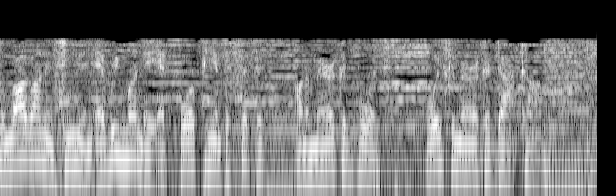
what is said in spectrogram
So log on and tune in every Monday at 4 p.m. Pacific on America's Voice, voiceamerica.com.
